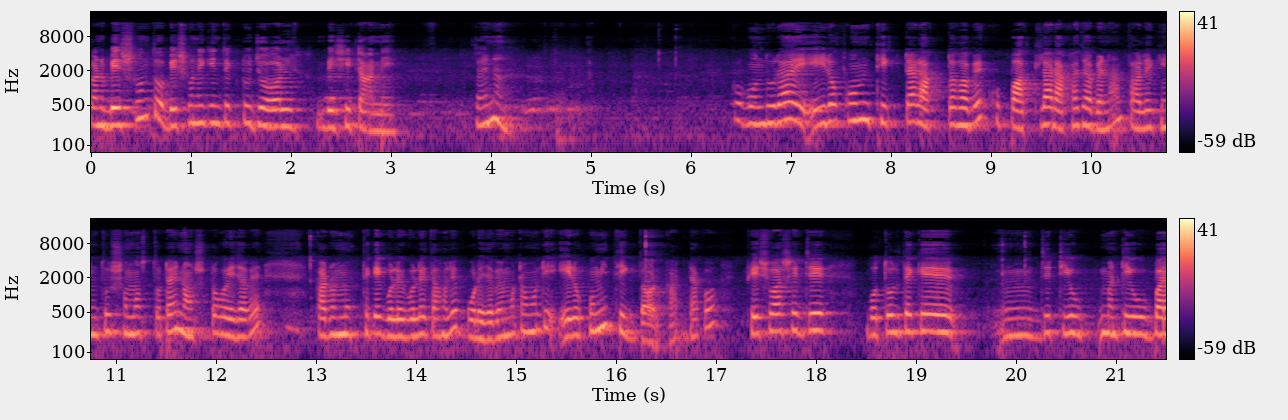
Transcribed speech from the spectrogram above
কারণ বেসন তো, বেসনে কিন্তু একটু জল বেশি টানে, তাই না? তো বন্ধুরা এই রকম ঠিকটা রাখতে হবে, খুব পাতলা রাখা যাবে না, তাহলে কিন্তু সমস্তটাই নষ্ট হয়ে যাবে, কারণ মুখ থেকে গলে গলে তাহলে পড়ে যাবে। মোটামুটি এরকমই ঠিক দরকার। দেখো ফেস ওয়াশের যে বোতল থেকে যে টিউব মানে টিউব বা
